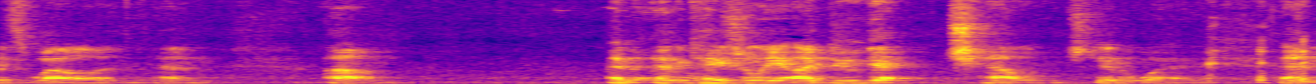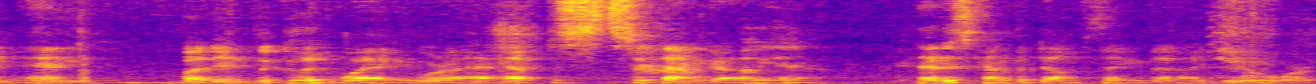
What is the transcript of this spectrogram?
as well, and and, um, and and occasionally I do get challenged in a way, and and but in the good way, where I have to sit down and go, oh yeah, that is kind of a dumb thing that I do, or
